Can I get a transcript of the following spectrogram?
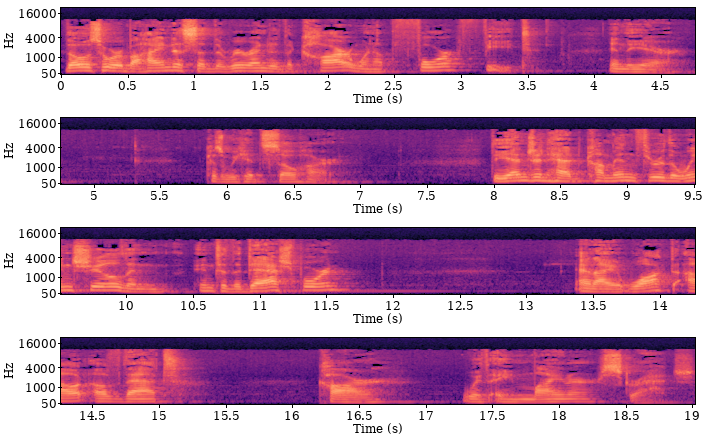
Those who were behind us said the rear end of the car went up four feet in the air because we hit so hard. The engine had come in through the windshield and into the dashboard. And I walked out of that car with a minor scratch.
